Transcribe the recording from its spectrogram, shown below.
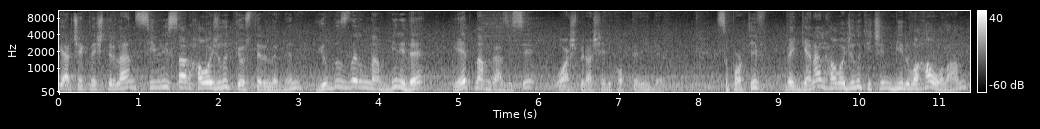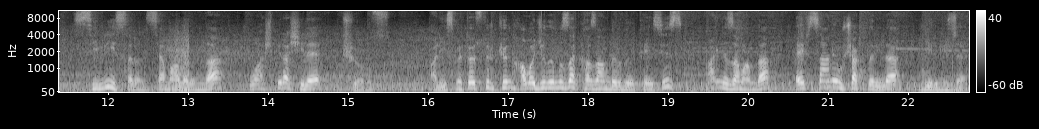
Gerçekleştirilen Sivrihisar havacılık gösterilerinin yıldızlarından biri de Vietnam gazisi UH-1H helikopteriydi. Sportif ve genel havacılık için bir vaha olan Sivrihisar'ın semalarında UH-1H ile uçuyoruz. Ali İsmet Öztürk'ün havacılığımıza kazandırdığı tesis aynı zamanda efsane uçaklarıyla bir müze.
